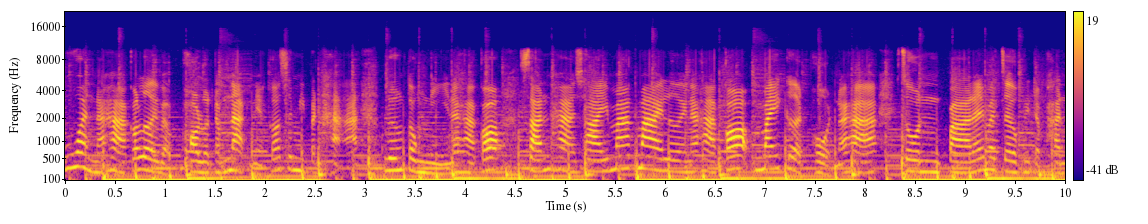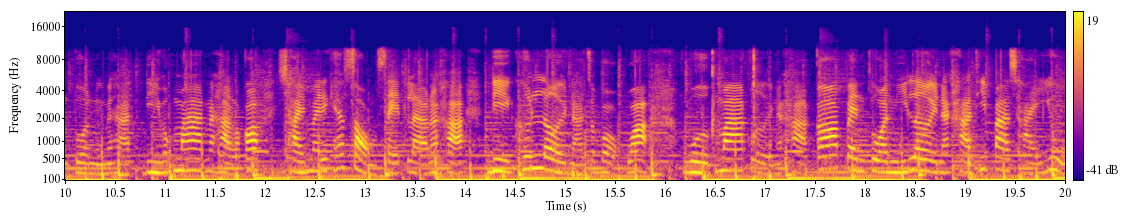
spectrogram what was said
อ้วนนะคะ ก็เลยแบบพอลดน้ำหนักเนี่ยก็จะมีปัญหาเรื่องตรงนี้นะคะ ก็สรรหาใช้มากมายเลยนะคะ ก็ไม่เกิดผลนะคะ จนปาได้มาเจอผลิตภัณฑ์ตัวหนึ่งนะคะ ดีมากๆนะคะ แล้วก็ใช้มาได้แค่ 2 เซตแล้วนะคะ ดีขึ้นเลยนะจะบอกว่าเวิร์กมากเลยนะคะ ก็เป็นตัวนี้เลยนะคะที่ปาใช้อยู่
